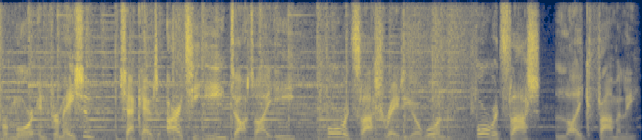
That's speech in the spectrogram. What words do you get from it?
For more information, check out rte.ie forward slash radio 1 forward slash like family.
